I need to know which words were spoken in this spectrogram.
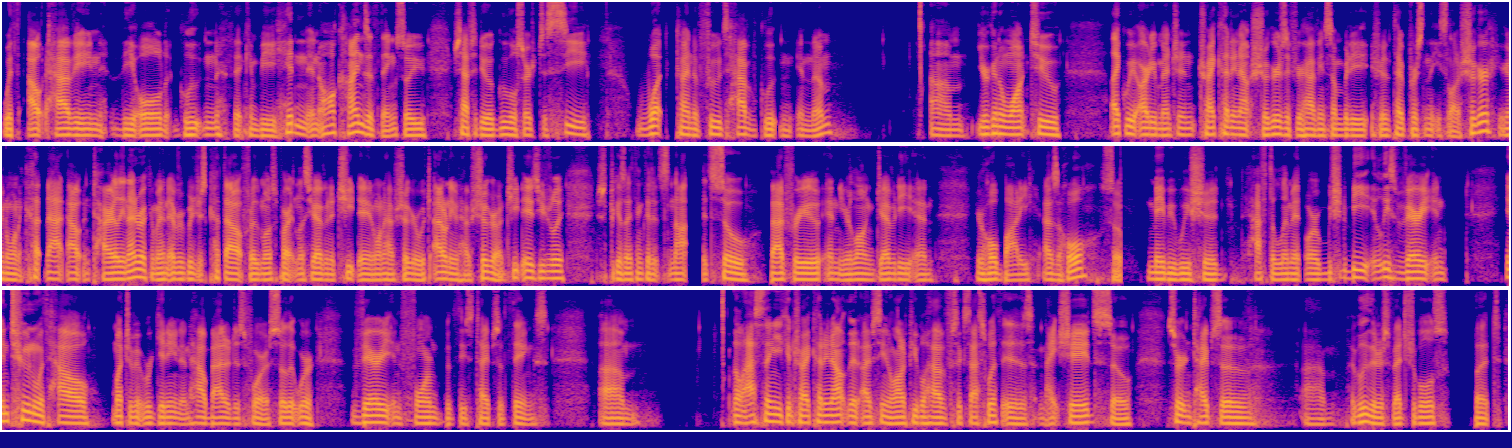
without having the old gluten that can be hidden in all kinds of things. So you just have to do a Google search to see what kind of foods have gluten in them. Um, you're going to want to, like we already mentioned, try cutting out sugars if you're having somebody, if you're the type of person that eats a lot of sugar, you're going to want to cut that out entirely. And I recommend everybody just cut that out for the most part, unless you're having a cheat day and want to have sugar, which I don't even have sugar on cheat days usually, just because I think that it's not, it's so bad for you and your longevity and your whole body as a whole. So maybe we should have to limit or we should be at least very in in tune with how much of it we're getting and how bad it is for us so that we're very informed with these types of things. Um, the last thing you can try cutting out that I've seen a lot of people have success with is nightshades. So, certain types of, um, I believe they're just vegetables, but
